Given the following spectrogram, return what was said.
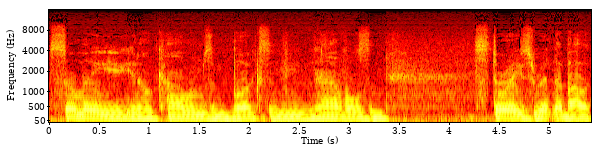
so many, you know, columns and books and novels and stories written about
